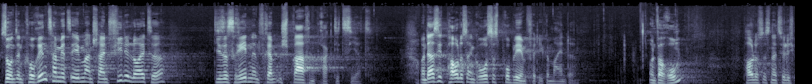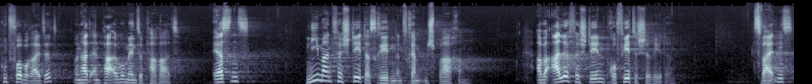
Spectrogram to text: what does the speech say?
So, und in Korinth haben jetzt eben anscheinend viele Leute dieses Reden in fremden Sprachen praktiziert. Und da sieht Paulus ein großes Problem für die Gemeinde. Und warum? Paulus ist natürlich gut vorbereitet und hat ein paar Argumente parat. Erstens, niemand versteht das Reden in fremden Sprachen, aber alle verstehen prophetische Rede. Zweitens,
